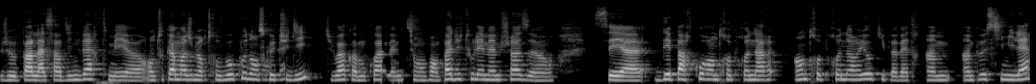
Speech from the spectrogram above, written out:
je, parle de la sardine verte, mais euh, en tout cas, moi, je me retrouve beaucoup dans ce que tu dis. Tu vois, comme quoi, même si on vend pas du tout les mêmes choses, euh, c'est euh, des parcours entrepreneuriaux qui peuvent être un, un peu similaires.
